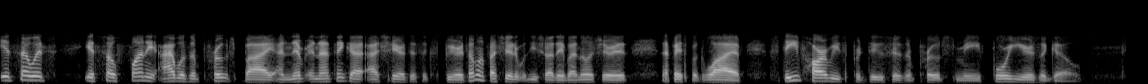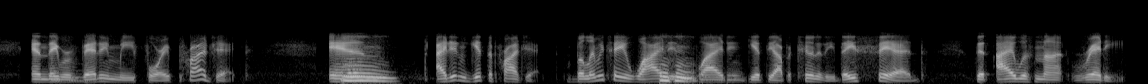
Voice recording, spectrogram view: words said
it's so it's it's so funny. I was approached by I never and I think I, I shared this experience. I don't know if I shared it with you, Sade, but I know I shared it on Facebook Live. Steve Harvey's producers approached me four years ago, and they were Mhm. vetting me for a project, and Mm. I didn't get the project. But let me tell you why I didn't Mhm. why I didn't get the opportunity. They said that I was not ready,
